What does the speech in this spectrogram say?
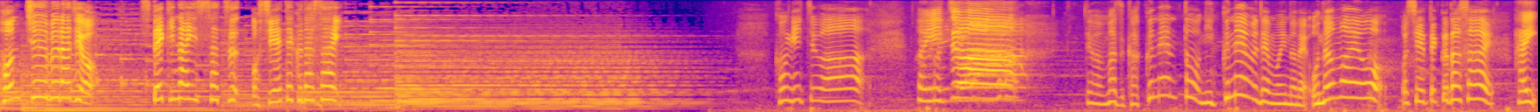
本チューブラジオ素敵な一冊教えてください。こんにちは。こんにちは。ではまず学年とニックネームでもいいのでお名前を教えてください。よはい、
